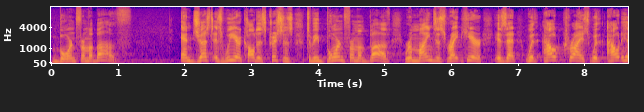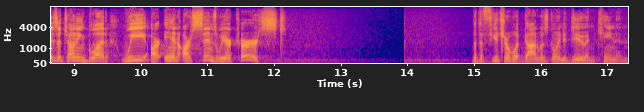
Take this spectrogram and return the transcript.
born from above. And just as we are called as Christians to be born from above, reminds us right here is that without Christ, without his atoning blood, we are in our sins. We are cursed. But the future of what God was going to do in Canaan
